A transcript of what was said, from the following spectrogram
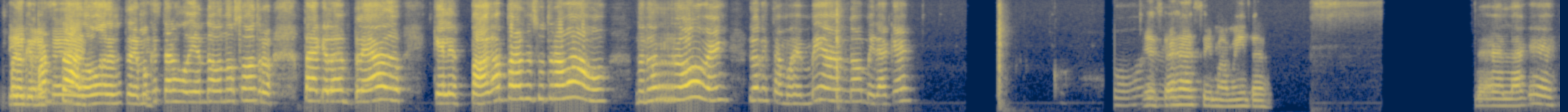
Sí, pero qué pantalones, tenemos que es- estar jodiendo nosotros para que los empleados que les pagan para hacer su trabajo no nos roben lo que estamos enviando. Mira que... Eso es así, mamita. De verdad que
